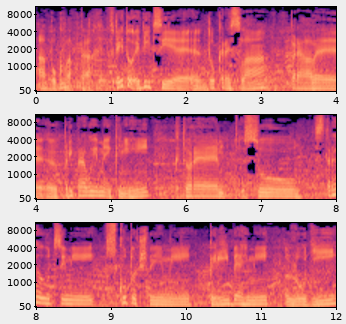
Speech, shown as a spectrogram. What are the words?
a po kvapkách. V tejto edície do kresla práve pripravujeme knihy, ktoré sú strhujúcimi skutočnými príbehmi ľudí,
